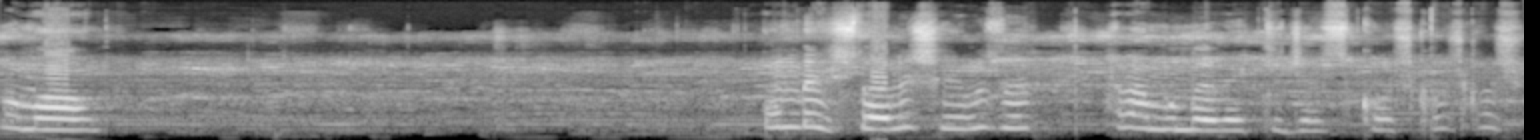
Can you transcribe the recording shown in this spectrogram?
Tamam. 15 tane şeyimiz var. Hemen bunları ekleyeceğiz. Koş koş koş.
